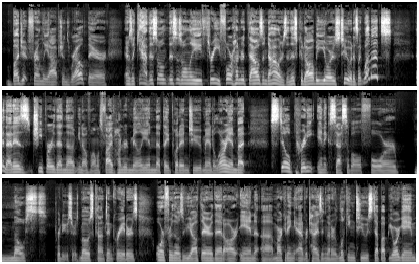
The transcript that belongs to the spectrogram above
budget friendly options were out there and I was like, yeah, this this is only three, four hundred thousand dollars, and this could all be yours too. And it's like, well, that's and that is cheaper than the you know almost five hundred million that they put into Mandalorian, but still pretty inaccessible for most producers, most content creators, or for those of you out there that are in uh, marketing, advertising, that are looking to step up your game.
